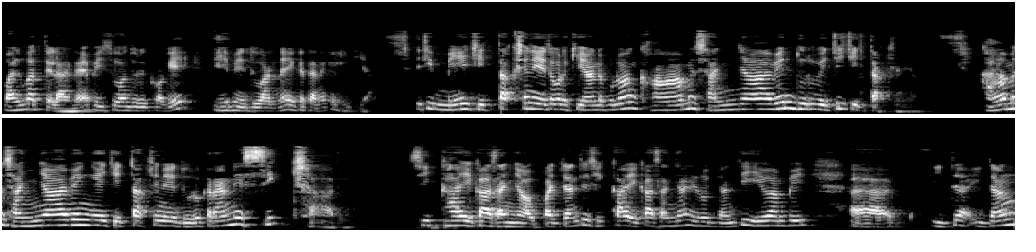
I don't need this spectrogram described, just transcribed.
වල්මත් වෙලා නැහැ පිස්සු වඳුරෙක් වගේ එහෙම දුවන්න එක තැනක හිටියා. ඉතින් මේ චිත්තක්ෂණේ එතකොට කියන්න පුළුවන් කාම සංඥාවෙන් දුරු වෙච්ච චිත්තක්ෂණය. කාම සංඥාවෙන් ඒ චිත්තක්ෂණය දුරු කරන්නේ ශික්ෂාවෙන්. සික්ඛා ඒකා සංඥා උපජ්ජන්ති සික්ඛා ඒකා සංඥා නිරුද්ධಂತಿ ඊවම්පි ඉද ඉදං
